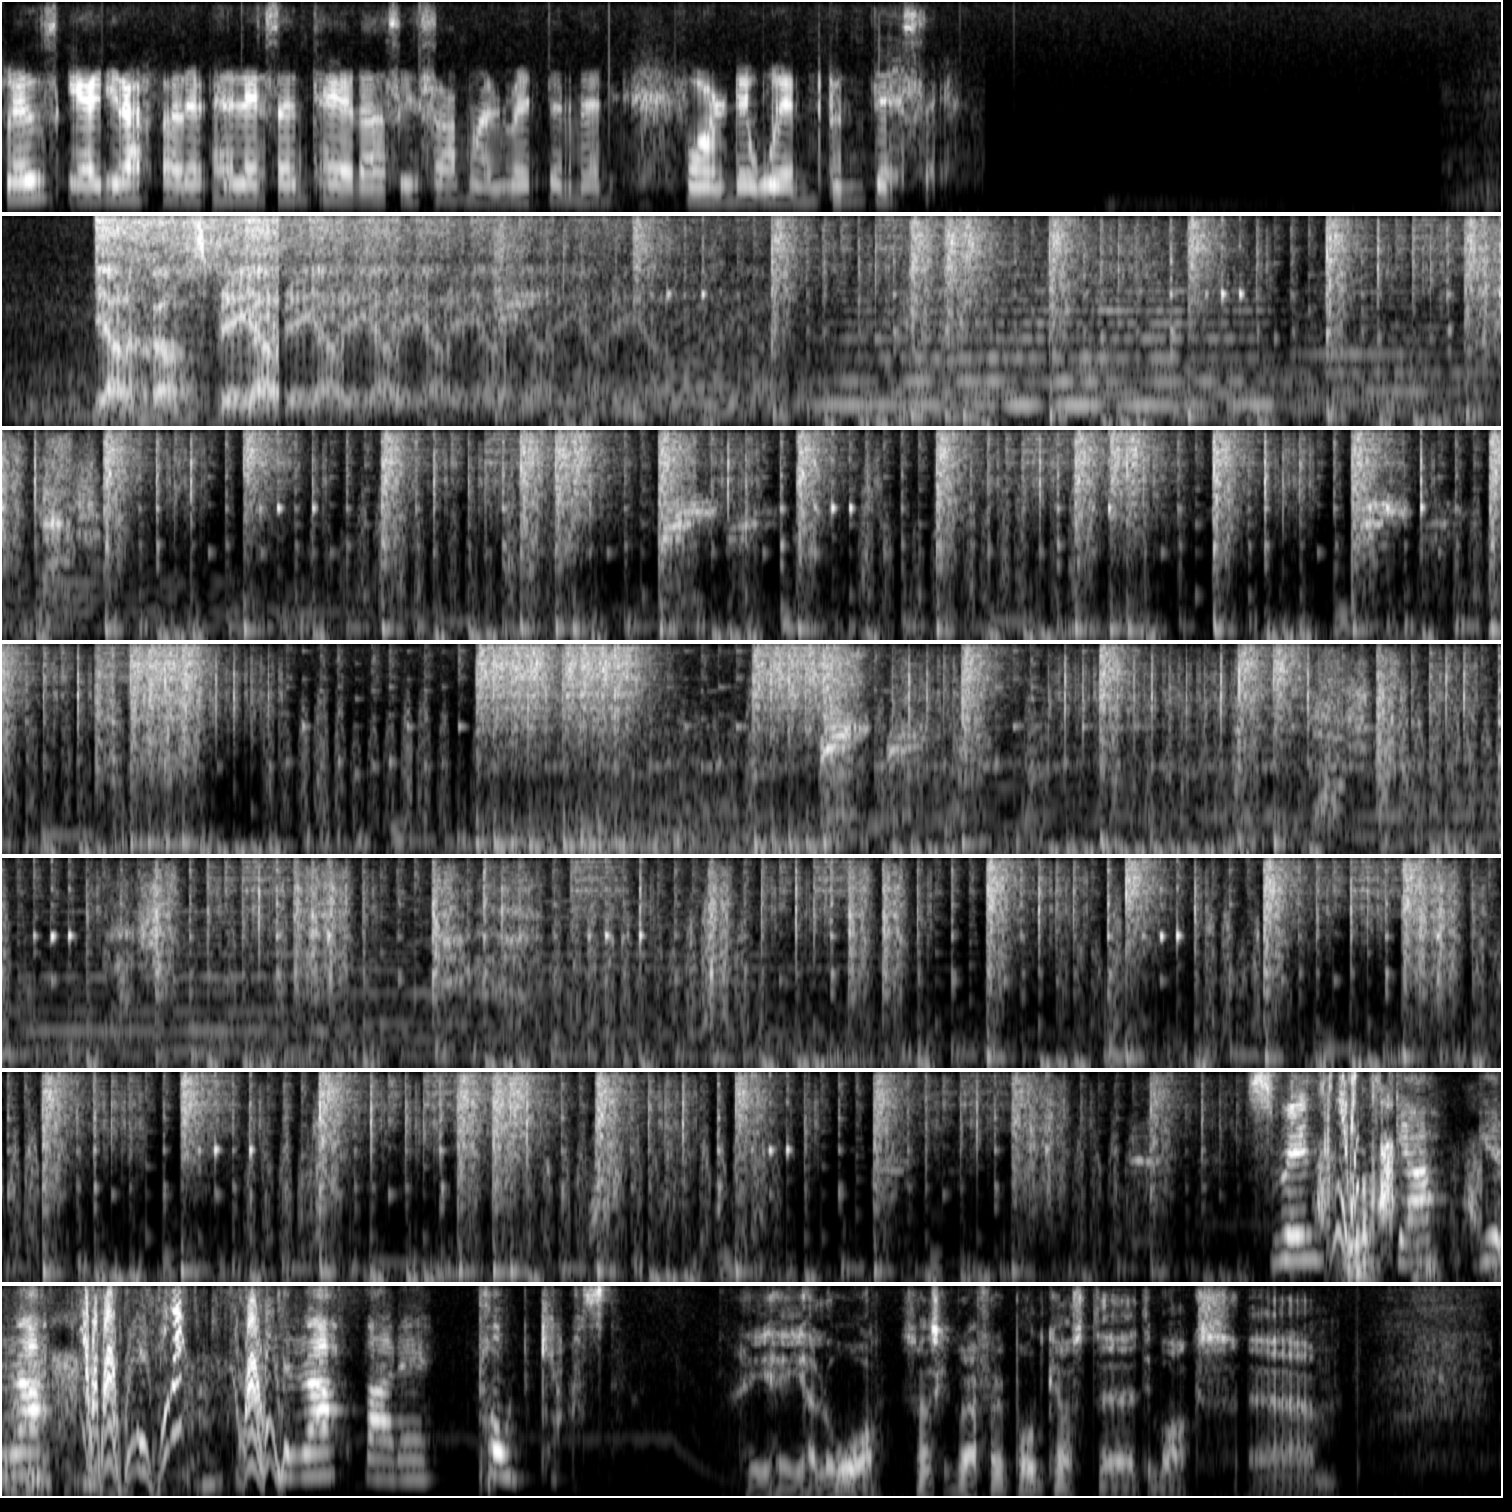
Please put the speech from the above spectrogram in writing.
Svenska graffare presenteras i samarbete med fortheweb.se. Jävla skönt att spraya. Hej hej hallå! Svenska Graffare Podcast eh, tillbaks. Eh,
